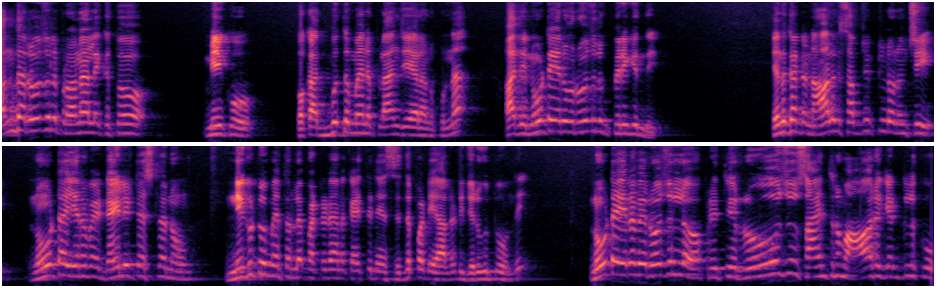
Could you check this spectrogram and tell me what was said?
వంద రోజుల ప్రణాళికతో మీకు ఒక అద్భుతమైన ప్లాన్ చేయాలనుకున్నా అది నూట ఇరవై రోజులకు పెరిగింది. ఎందుకంటే నాలుగు సబ్జెక్టుల నుంచి నూట ఇరవై డైలీ టెస్ట్లను నెగిటివ్ మెథడ్లో పెట్టడానికైతే నేను సిద్ధపడి ఆల్రెడీ జరుగుతూ ఉంది. నూట ఇరవై రోజుల్లో ప్రతిరోజు సాయంత్రం ఆరు గంటలకు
